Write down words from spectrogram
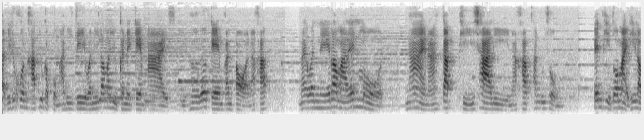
ัสดีทุกคนครับ อยู่กับผม RBG วันนี้เรามาอยู่กันในเกม Eyes หรือ Horror Game กันต่อนะครับ ในวันนี้เรามาเล่นโหมดง่ายนะ กับผีชาลีนะครับ ท่านผู้ชม เป็นผีตัวใหม่ที่เรา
